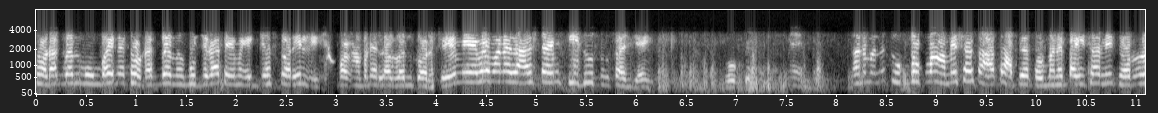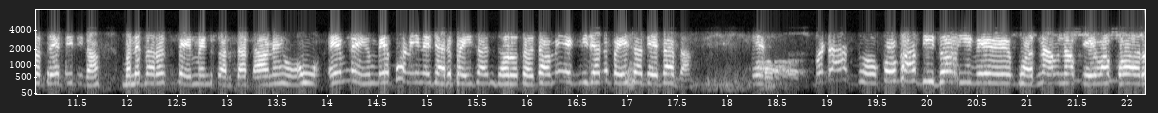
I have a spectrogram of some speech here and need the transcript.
થોડાક દન મુંબઈ ને થોડાક દન ગુજરાત એમ એડજસ્ટ કરી લઈશ. પણ આપણે લગ્ન કરશું. એમ એવે મને લાસ્ટ ટાઈમ કીધું હતું સંજય. ઓકે. અને મને સુખ દુઃખમાં હંમેશા સાથ આપ્યો હતો મને પૈસાની જરૂરત રહેતી હતી ને. મને તરત પેમેન્ટ કરતા હતા. અને હું એમ નહીં મેં પણ એને જ્યારે પૈસાની જરૂરત હોય તો અમે એકબીજાને પૈસા દેતા હતા. બટ આ ધોકો કા દીધો ઈ ભરનાવના કેવા પર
